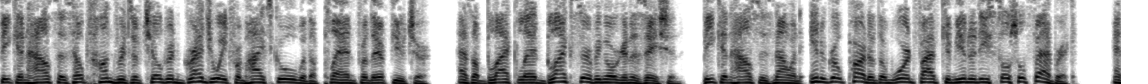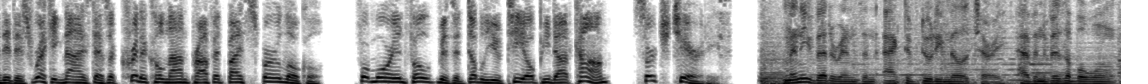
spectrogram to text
Beacon House has helped hundreds of children graduate from high school with a plan for their future. As a black-led, black-serving organization, Beacon House is now an integral part of the Ward 5 community's social fabric, and it is recognized as a critical nonprofit by Spur Local. For more info, visit WTOP.com, search charities. Many veterans and active duty military have invisible wounds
